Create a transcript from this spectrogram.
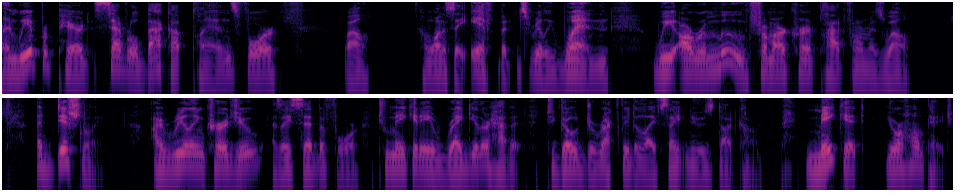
and we have prepared several backup plans for, well, I want to say if, but it's really when, we are removed from our current platform as well. Additionally, I really encourage you, as I said before, to make it a regular habit to go directly to lifesitenews.com. Make it your homepage.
